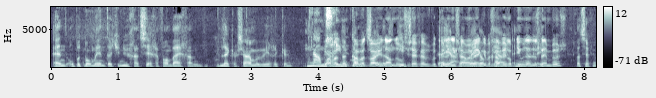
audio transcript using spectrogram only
En op het moment dat je nu gaat zeggen van wij gaan lekker samenwerken... Nou, misschien... Maar wat, maar wat wou je dan doen? Zeggen, we kunnen ja, niet samenwerken, we gaan weer opnieuw naar de stembus? Wat zeg je?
